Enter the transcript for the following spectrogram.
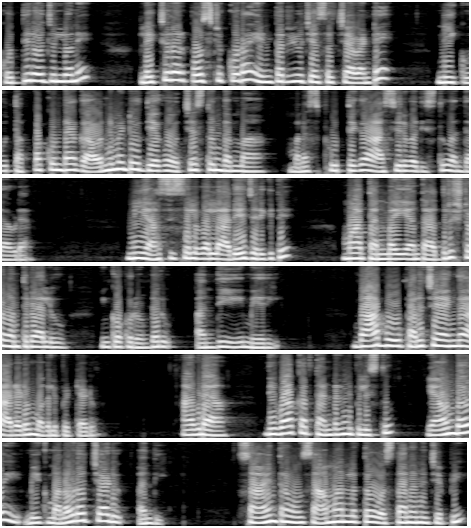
కొద్ది రోజుల్లోనే లెక్చరర్ పోస్టుకు కూడా ఇంటర్వ్యూ చేసొచ్చావంటే నీకు తప్పకుండా గవర్నమెంట్ ఉద్యోగం వచ్చేస్తుందమ్మా మనస్ఫూర్తిగా ఆశీర్వదిస్తూ అందావిడ. మీ ఆశీస్సుల వల్ల అదే జరిగితే మా తన్మయ్య అంత అదృష్టవంతురాలు ఇంకొకరుండరు అంది మేరీ. బాబు పరిచయంగా ఆడడం మొదలుపెట్టాడు. ఆవిడ దివాకర్ తండ్రిని పిలుస్తూ ఏమండోయ్ మీకు మనవడొచ్చాడు అంది. సాయంత్రం సామాన్లతో వస్తానని చెప్పి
